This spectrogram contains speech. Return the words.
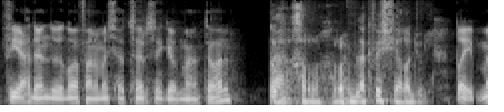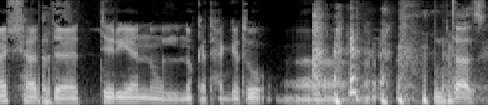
في أحد عنده إضافة على مشهد سيرسي قبل ما ننتقل آه خر نروح Blackfish يا رجل. طيب مشهد تيريان والنكت حقته آه ممتاز.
